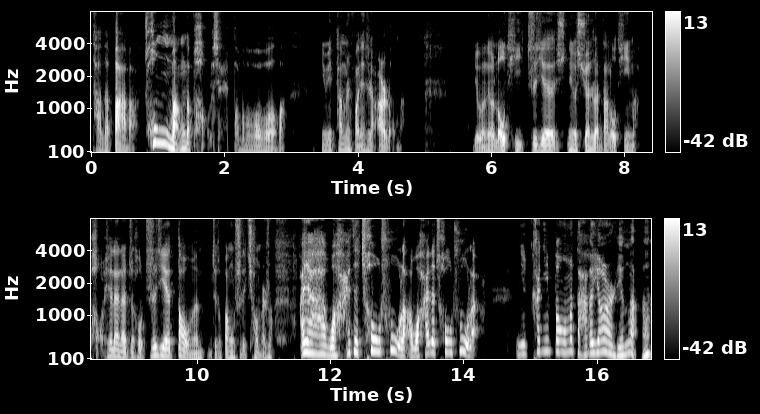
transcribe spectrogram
他的爸爸匆忙的跑了下来，梆梆梆梆梆梆，因为他们房间是在二楼嘛，有那个楼梯，直接那个旋转大楼梯嘛，跑下来了之后，直接到我们这个办公室里敲门说：“哎呀，我孩子抽搐了，我孩子抽搐了，你赶紧帮我们打个幺二零啊啊！”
